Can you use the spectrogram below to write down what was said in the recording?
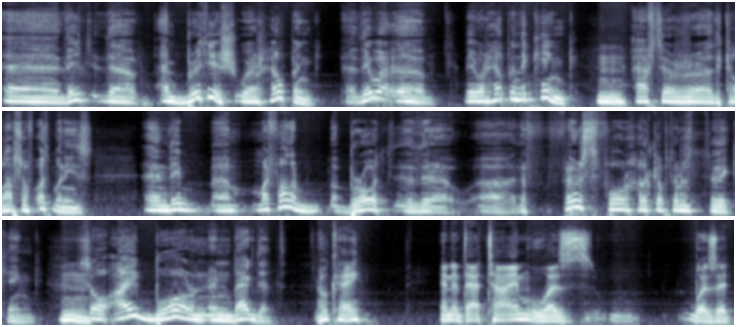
Uh, they the and British were helping. Uh, they were uh, they were helping the king after uh, the collapse of Ottomans, and they um, my father brought the uh, the first four helicopters to the king. So I born in Baghdad. Okay. And at that time, was was it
